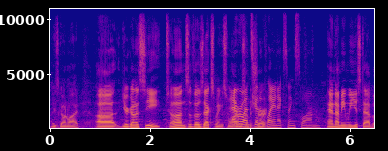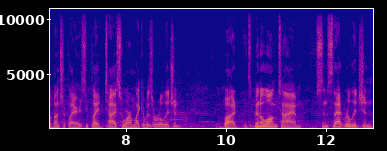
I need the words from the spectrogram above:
he's going wide. Uh, you're going to see tons of those X Wing swarms, Everyone's going to sure. play an X-Wing Swarm. And I mean, we used to have a bunch of players who played TIE Swarm like it was a religion. But it's been a long time since that religion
